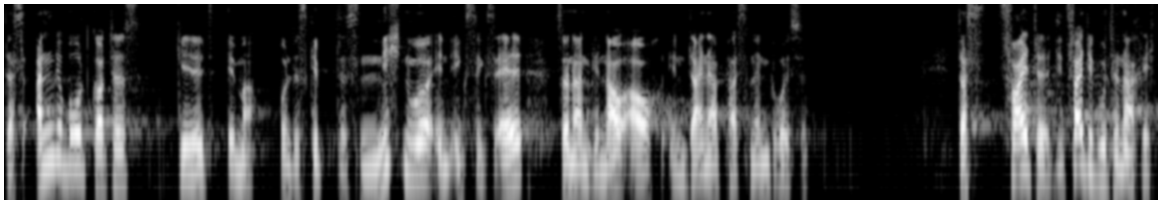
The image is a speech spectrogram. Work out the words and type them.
Das Angebot Gottes gilt immer. Und es gibt es nicht nur in XXL, sondern genau auch in deiner passenden Größe. Das zweite, die zweite gute Nachricht.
